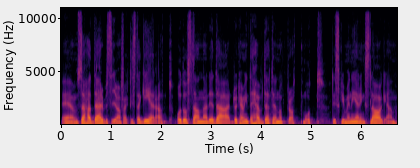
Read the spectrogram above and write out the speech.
eh, så hade arbetsgivaren faktiskt agerat och då stannar det där. Då kan vi inte hävda att det är något brott mot diskrimineringslagen.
